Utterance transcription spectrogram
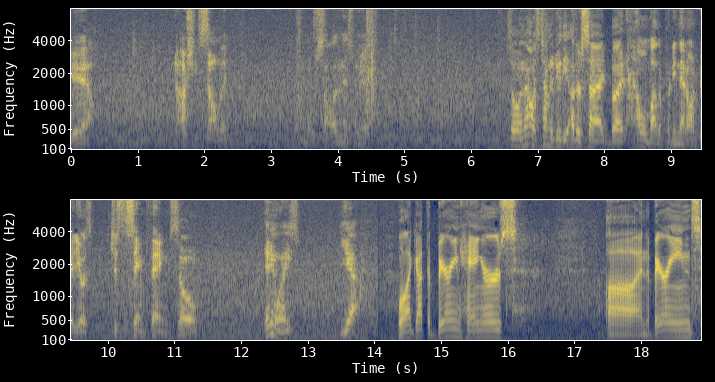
Yeah. Now she's solid. It's more solid than this one is. So now it's time to do the other side, but I won't bother putting that on video. It's just the same thing. So, anyways, yeah. Well, I got the bearing hangers uh, and the bearings,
